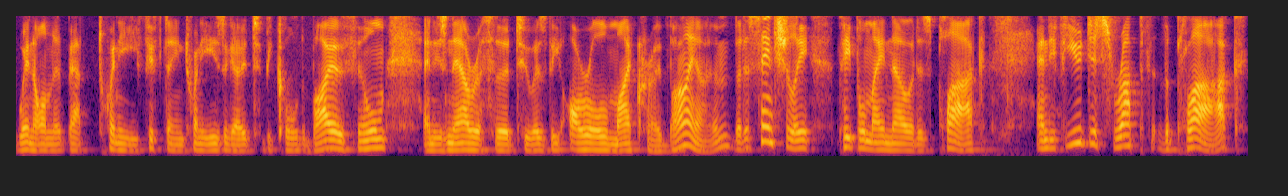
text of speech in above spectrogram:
went on about 20, 15, 20 years ago to be called biofilm and is now referred to as the oral microbiome. But essentially, people may know it as plaque. And if you disrupt the plaque,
